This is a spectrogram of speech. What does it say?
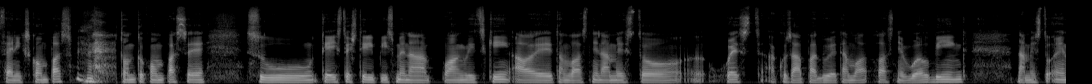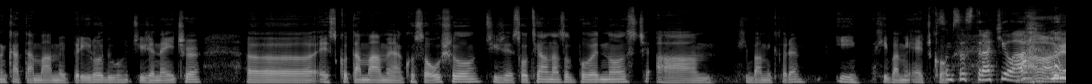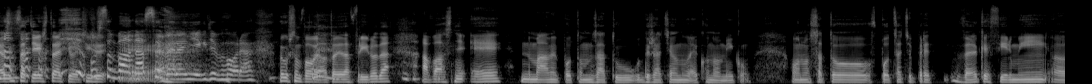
Phoenix kompas. v tomto kompase sú tie isté 4 písmená po anglicky, ale je tam vlastne namiesto e, West ako západu je tam vlastne well-being, namiesto N tam máme prírodu, čiže nature, uh, S tam máme ako social, čiže sociálna zodpovednosť a chybami ktoré? I, chýba mi Ečko. Som sa stratila. Áno, ja som sa tiež stratil. Čiže, už som bola na severe niekde v horách. To už som povedal, to je tá príroda. A vlastne E máme potom za tú udržateľnú ekonomiku. Ono sa to v podstate pre veľké firmy e,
